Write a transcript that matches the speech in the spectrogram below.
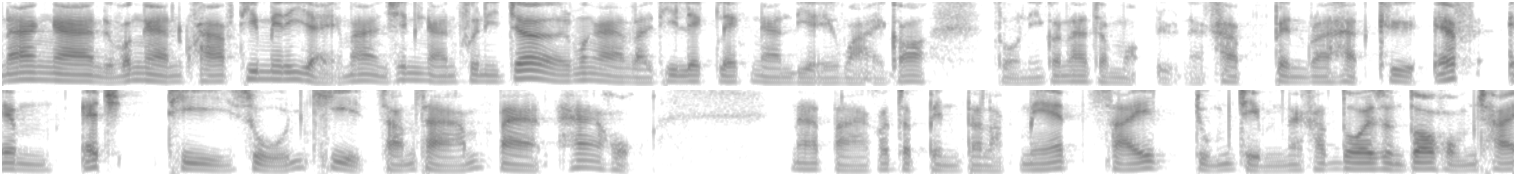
หน้างานหรือว่างานคราฟที่ไม่ได้ใหญ่มาก เช่นงานเฟอร์นิเจอร์หรือว่างานอะไรที่เล็ก ๆ งาน DIY ก็ตัวนี้ก็น่าจะเหมาะอยู่นะครับ เป็นรหัสคือ FMHT 0ขีด33856 หน้าตาก็จะเป็นตลับเมตรไซส์จุ๋มจิ๋มนะครับ โดยส่วนตัวผมใช้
